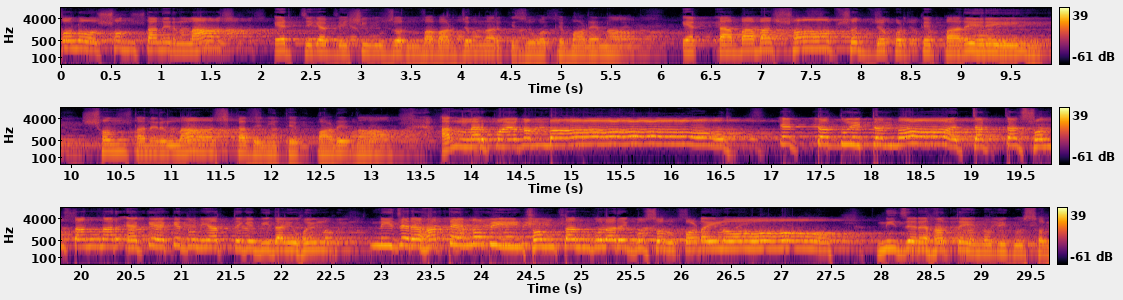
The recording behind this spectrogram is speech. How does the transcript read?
হলো সন্তানের লাশ। এর থেকে বেশি ওজন বাবার জন্য আর কিছু হতে পারে না। একটা বাবা সব সহ্য করতে পারে রে, সন্তানের লাশ কাঁধে নিতে পারে না। আল্লাহর পয়গম্বর একটা, দুইটা নয় চারটা সন্তান উনার একে একে দুনিয়ার থেকে বিদায় হইল। নিজের হাতে নবী সন্তান গুলারে গোসল করাইল। নিজের হাতে নবী গোসল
